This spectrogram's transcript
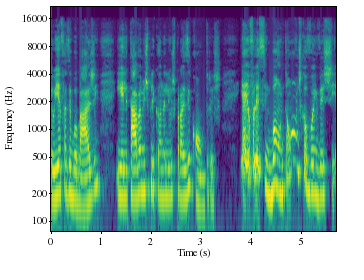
Eu ia fazer bobagem e ele estava me explicando ali os prós e contras. E aí eu falei assim: bom, então onde que eu vou investir?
